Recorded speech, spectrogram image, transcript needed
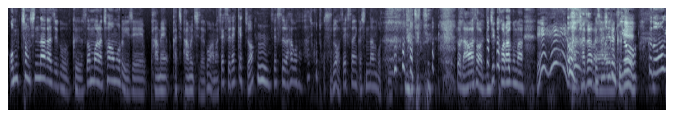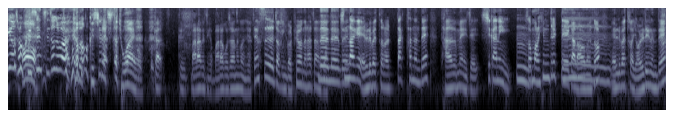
엄청 신나가지고 그 썸머랑 처음으로 이제 밤에 같이 밤을 지내고 아마 섹스를 했겠죠. 음. 섹스를 하고 사실 그것도 구려 섹스하니까 신나는 것도 어쨌든 그리고 나와서 뮤지컬하고 막 에헤 이러고 가잖아요. 사실은 그 그게- 귀여워. 그 너무 귀여워. 저 어. 그씬 진짜 아, 좋아해요. 저도 그 씬을 진짜 좋아해요. 그러니까 그 말하고 말하고자 하는 건 이제 센스적인 걸 표현을 하자면 그러니까 네네네. 신나게 엘리베이터를 딱 탔는데 다음에 이제 시간이 음. 썸머랑 힘들 때가 음. 나오면서 엘리베이터가 열리는데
